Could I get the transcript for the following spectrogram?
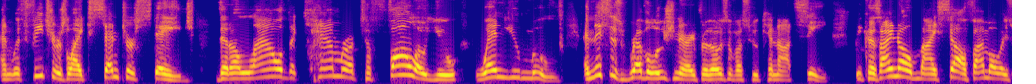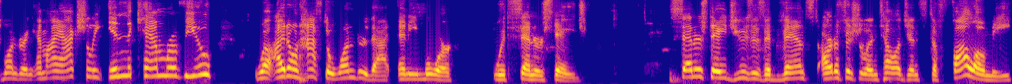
and with features like center stage that allow the camera to follow you when you move. And this is revolutionary for those of us who cannot see, because I know myself, I'm always wondering, am I actually in the camera view? Well, I don't have to wonder that anymore with Center Stage. Center Stage uses advanced artificial intelligence to follow me,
